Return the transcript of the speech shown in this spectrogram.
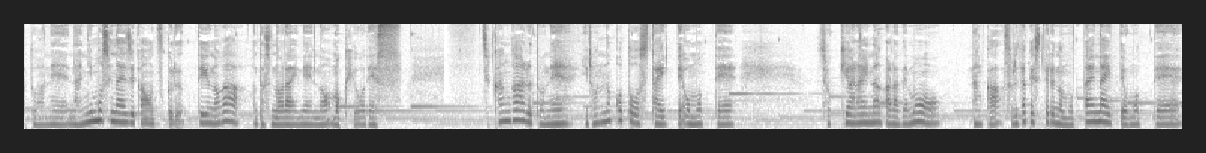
あとはね何もしない時間を作るっていうのが私の来年の目標です。時間があるとねいろんなことをしたいって思って食器洗いながらでもなんかそれだけしてるのもったいないって思って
